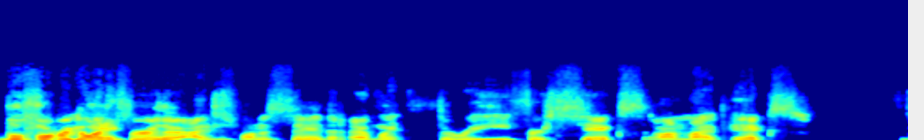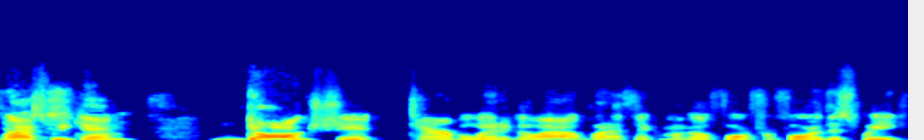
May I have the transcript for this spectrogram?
Before we go any further, I just want to say that I went three for six on my picks last weekend. Dog shit, terrible way to go out, but I think I'm gonna go four for four this week.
